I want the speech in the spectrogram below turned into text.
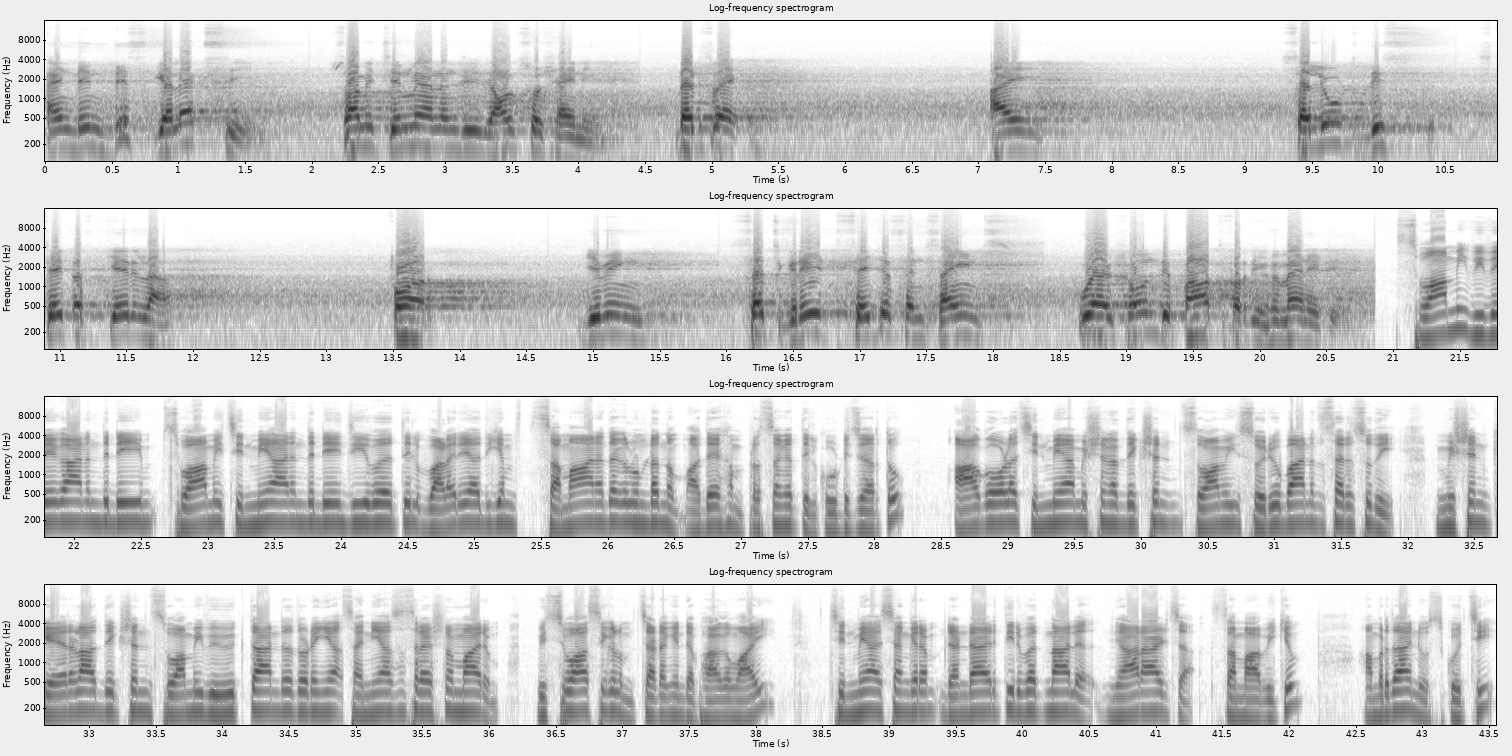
and in this galaxy, Swami Chinmayananda is also shining. That's why I salute this state of Kerala for giving such great sages and saints who have shown the path for the humanity. Swami വിവേകാനന്ദന്റെയും Swami ചിന്മയാനന്ദന്റെയും ജീവിതത്തിൽ വളരെയധികം സമാനതകളുണ്ടെന്നും അദ്ദേഹം പ്രസംഗത്തിൽ കൂട്ടിച്ചേർത്തു. ആഗോള Chinmaya mission അധ്യക്ഷൻ Swami Swaroopananda Saraswati mission Kerala അധ്യക്ഷൻ സ്വാമി വിവിക്താനന്ദ തുടങ്ങിയ സന്യാസ ശ്രേഷ്ഠന്മാരും വിശ്വാസികളും ചടങ്ങിന്റെ ഭാഗമായി. ചിന്മയ ശങ്കരം രണ്ടായിരത്തി ഇരുപത്തിനാല് ഞായറാഴ്ച സമാപിക്കും. അമൃത ന്യൂസ് കൊച്ചി.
